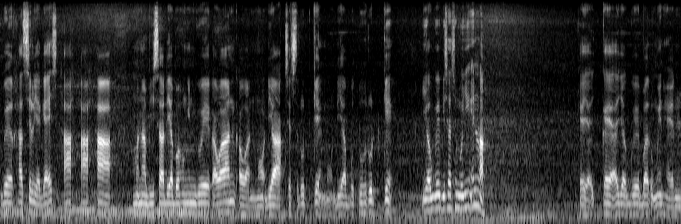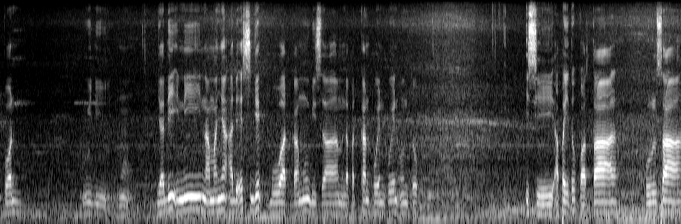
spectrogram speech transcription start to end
berhasil ya guys. Hahaha. Mana bisa dia bohongin gue kawan-kawan. Mau dia akses root ke, mau dia butuh root ke. Ya gue bisa sembunyiin lah. Kayak kayak aja gue baru main handphone. Widih, mau jadi ini namanya ADS Gap buat kamu bisa mendapatkan poin-poin untuk isi apa itu kota pulsa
